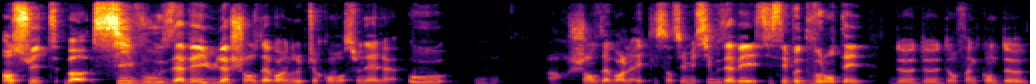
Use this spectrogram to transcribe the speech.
Ensuite, bah, si vous avez eu la chance d'avoir une rupture conventionnelle ou alors chance d'avoir été licencié, mais si vous avez, si c'est votre volonté de, en fin de compte de,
